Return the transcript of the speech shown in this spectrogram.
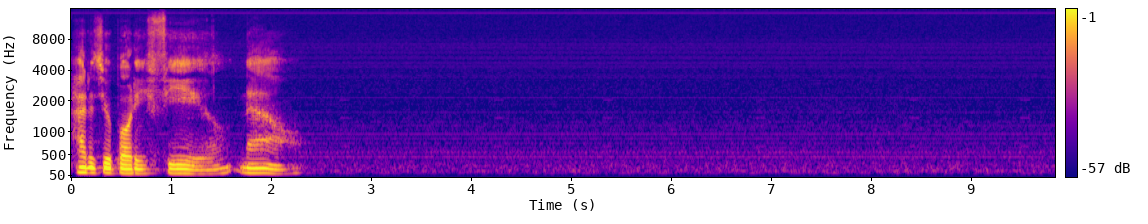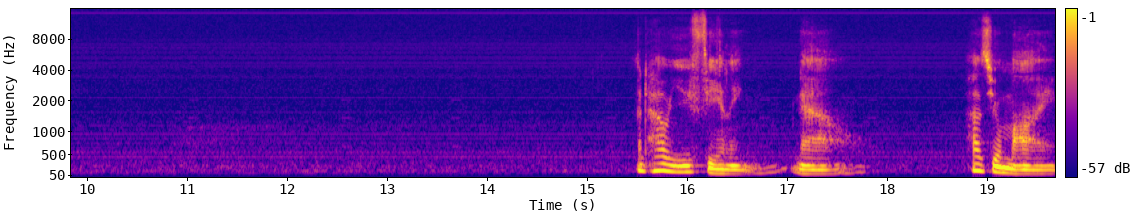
How does your body feel now? And how are you feeling now? How's your mind?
